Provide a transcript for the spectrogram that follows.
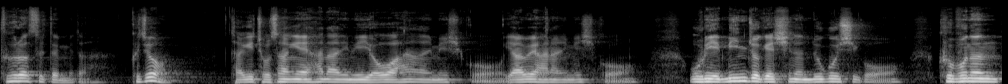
들었을 때입니다. 그죠? 자기 조상의 하나님이 여호와 하나님이시고 야훼 하나님이시고 우리의 민족의 신은 누구시고 그분은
